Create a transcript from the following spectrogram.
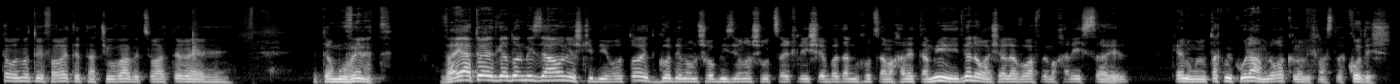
טוב, עוד מעט הוא יפרט את התשובה בצורה יותר, אה, יותר מובנת. והיה תועלת גדול מזה העונש, כי בראותו את גודל עונשו ביזיונו שהוא צריך להישב בדל מחוץ למחנה תמיד, ונורא שעליו אף במחנה ישראל, כן, הוא מנותק מכולם, לא רק לא נכנס לקודש,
